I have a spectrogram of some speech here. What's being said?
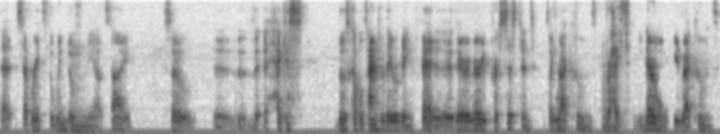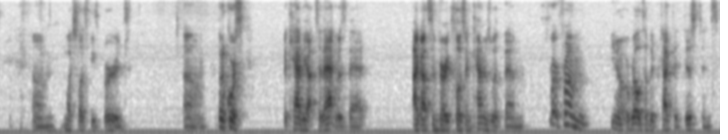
that separates the window from the outside. So uh, the, i guess those couple times where they were being fed they, they were very persistent. It's like raccoons. Right. you never want to feed raccoons um, much less these birds. Um, but of course the caveat to that was that i got some very close encounters with them from you know a relatively protected distance.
